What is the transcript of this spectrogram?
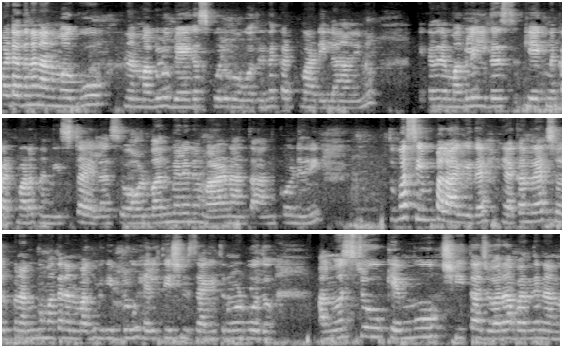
ಬಟ್ ಅದನ್ನು ನನ್ನ ಮಗು, ನನ್ನ ಮಗಳು ಬೇಗ ಸ್ಕೂಲ್ಗೆ ಹೋಗೋದ್ರಿಂದ ಕಟ್ ಮಾಡಿಲ್ಲ ನಾನಿನ್ನು. ಯಾಕಂದರೆ ಮಗಳಿಲ್ದ ಕೇಕ್ನ ಕಟ್ ಮಾಡೋಕೆ ನನಗೆ ಇಷ್ಟ ಇಲ್ಲ ಸೊ ಅವಳು ಬಂದ ಮೇಲೆ ಮಾಡೋಣ ಅಂತ ಅಂದ್ಕೊಂಡಿದ್ದೀನಿ ತುಂಬ ಸಿಂಪಲ್ ಆಗಿದೆ, ಯಾಕಂದರೆ ಸ್ವಲ್ಪ ನನಗೂ ಮತ್ತು ನನ್ನ ಮಗಳಿಗೆ ಇಬ್ಬರಿಗೂ ಹೆಲ್ತ್ ಇಶ್ಯೂಸ್ ಆಗಿತ್ತು, ನೋಡ್ಬೋದು. ಆಲ್ಮೋಸ್ಟು ಕೆಮ್ಮು, ಶೀತ, ಜ್ವರ ಬಂದೆ ನಾನು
